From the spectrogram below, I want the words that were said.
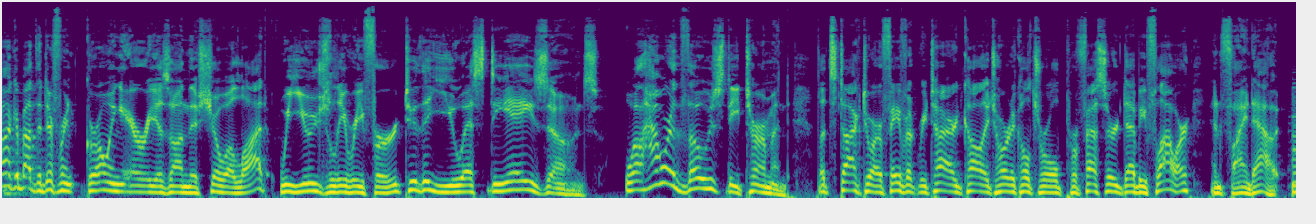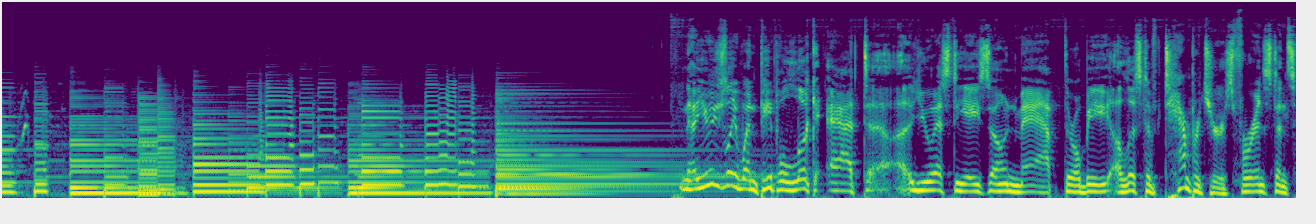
Talk about the different growing areas on this show a lot. We usually refer to the USDA zones. Well, how are those determined? Let's talk to our favorite retired college horticultural professor, Debbie Flower, and find out. Now, usually when people look at a USDA zone map, there will be a list of temperatures. For instance,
